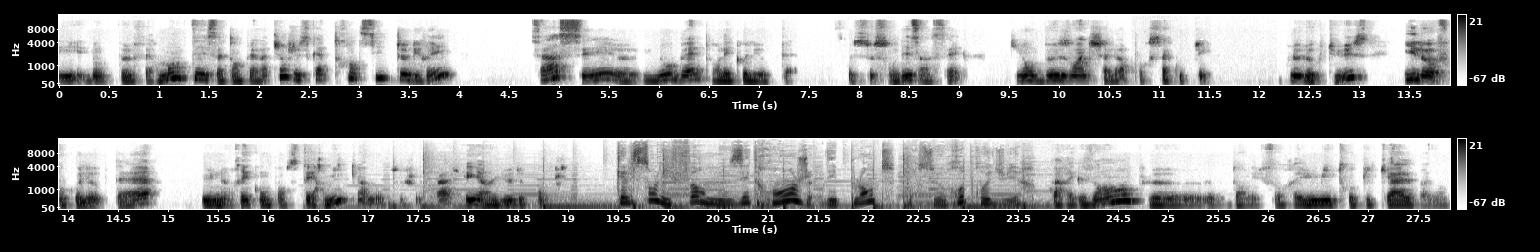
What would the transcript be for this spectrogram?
et donc peut faire monter sa température jusqu'à 36 degrés. Ça, c'est euh, une aubaine pour les coléoptères. Ce sont des insectes qui ont besoin de chaleur pour s'accoupler. Le loctus, il offre aux coléoptères une récompense thermique, hein, donc ce chauffage, et un lieu de ponte. Quelles sont les formes étranges des plantes pour se reproduire Par exemple, euh, dans les forêts humides tropicales, par exemple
